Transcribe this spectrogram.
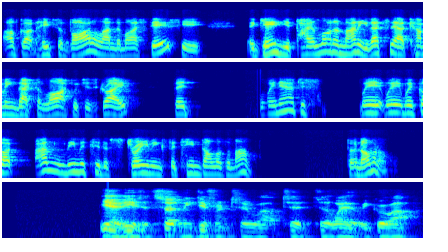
I've got heaps of vinyl under my stairs here. Again, you pay a lot of money. That's now coming back to life, which is great. But we're now just we we we've got unlimited of streaming for ten dollars a month. Phenomenal. Yeah, it is. It's certainly different to uh, to, to the way that we grew up.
